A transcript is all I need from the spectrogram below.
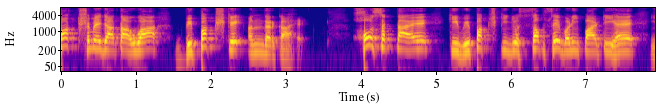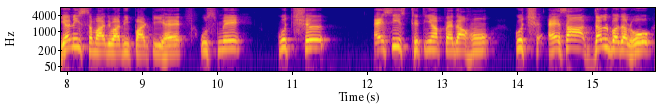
पक्ष में जाता हुआ विपक्ष के अंदर का है। हो सकता है कि विपक्ष की जो सबसे बड़ी पार्टी है, यानी समाजवादी पार्टी है, उसमें कुछ ऐसी स्थितियाँ पैदा हों, कुछ ऐसा दल बदल हो,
